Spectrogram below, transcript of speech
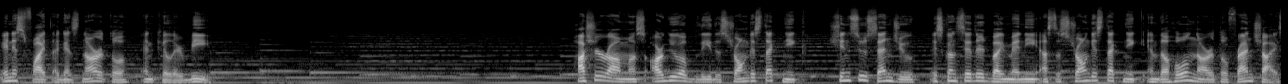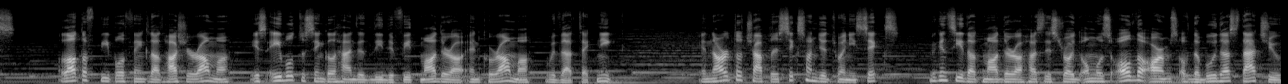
in his fight against Naruto and Killer Bee. Hashirama's arguably the strongest technique, Shinsu Senju, is considered by many as the strongest technique in the whole Naruto franchise. A lot of people think that Hashirama is able to single-handedly defeat Madara and Kurama with that technique. In Naruto chapter 626, we can see that Madara has destroyed almost all the arms of the Buddha statue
